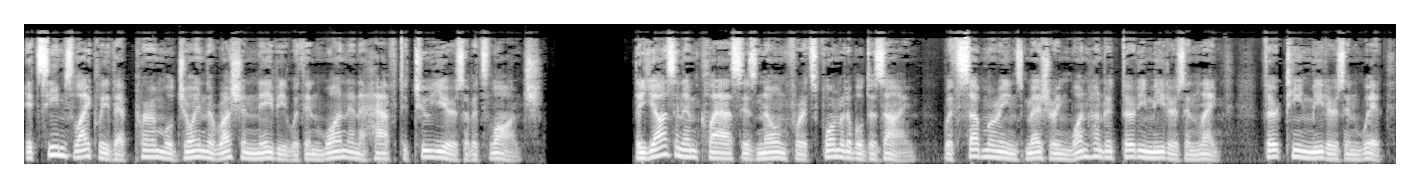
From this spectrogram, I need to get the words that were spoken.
it seems likely that Perm will join the Russian Navy within one and a half to two years of its launch. The Yasen M class is known for its formidable design, with submarines measuring 130 meters in length, 13 meters in width,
